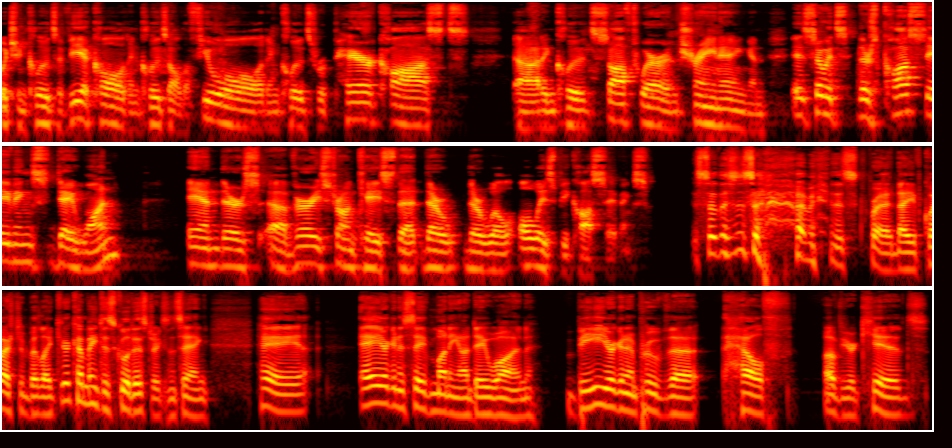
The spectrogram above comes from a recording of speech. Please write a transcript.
which includes a vehicle, it includes all the fuel, it includes repair costs, uh, it includes software and training, and it, so it's there's cost savings day one, and there's a very strong case that there there will always be cost savings. So this is, a, I mean, this is probably a naive question, but like you're coming to school districts and saying, "Hey, a, you're going to save money on day one. B, you're going to improve the health of your kids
